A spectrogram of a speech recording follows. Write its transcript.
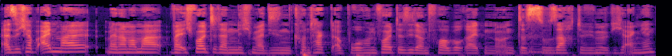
Also ich habe einmal meiner Mama, weil ich wollte dann nicht mehr diesen Kontaktabbruch und wollte sie dann vorbereiten und das so sachte wie möglich angehen.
